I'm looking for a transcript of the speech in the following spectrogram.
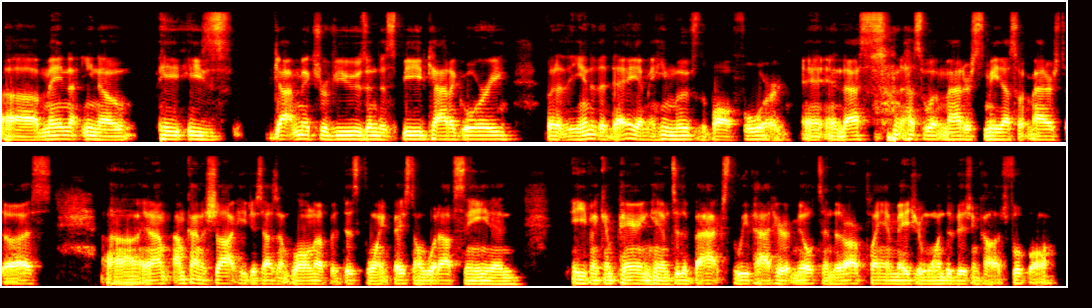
Uh, may not, you know, he he's got mixed reviews in the speed category, but at the end of the day, I mean, he moves the ball forward, and, and that's that's what matters to me. That's what matters to us. Uh, and I'm I'm kind of shocked he just hasn't blown up at this point, based on what I've seen, and even comparing him to the backs that we've had here at Milton that are playing Major One Division college football.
